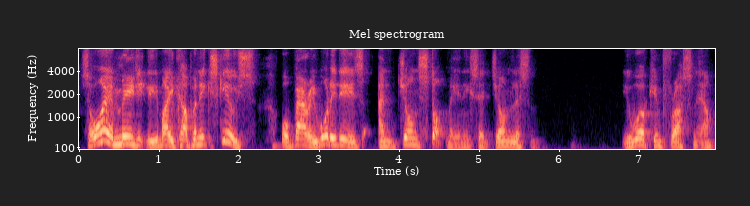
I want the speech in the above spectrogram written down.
So I immediately make up an excuse. Well, Barry, what it is. And John stopped me and he said, John, listen, you're working for us now.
